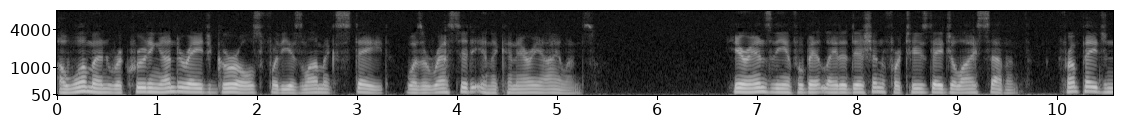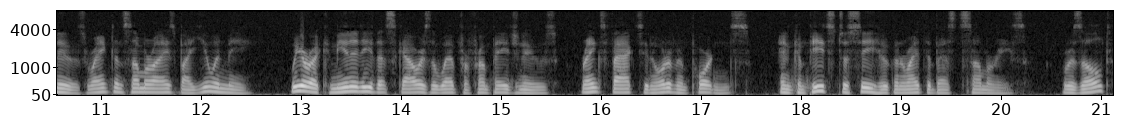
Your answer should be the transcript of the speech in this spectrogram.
A woman recruiting underage girls for the Islamic State was arrested in the Canary Islands. Here ends the Infobitt late edition for Tuesday, July 7th. Front page news, ranked and summarized by you and me. We are a community that scours the web for front page news, ranks facts in order of importance, and competes to see who can write the best summaries. Result?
